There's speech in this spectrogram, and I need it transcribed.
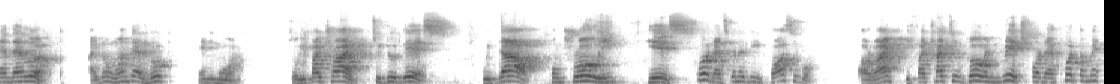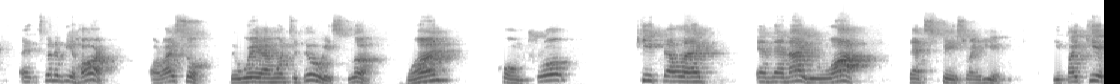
And then look, I don't want that hook anymore. So if I try to do this without controlling his foot, that's gonna be impossible. All right. If I try to go and reach for that foot, it's gonna be hard. All right. So the way I want to do is look, one, control, kick that leg, and then I lock that space right here. If I keep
